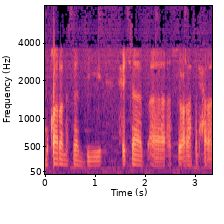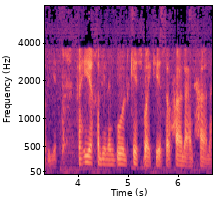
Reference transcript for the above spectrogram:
مقارنة بحساب السعرات الحرارية. فهي خلينا نقول case by case أو حالة عن حالة.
